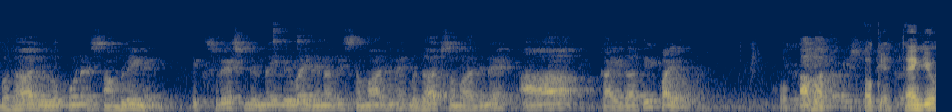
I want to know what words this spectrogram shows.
બધા જ લોકોને સાંભળીને એક શ્રેષ્ઠ નિર્ણય લેવાય જેનાથી સમાજને બધા જ સમાજને આ કાયદાથી ફાયદો થાય. આભાર. ઓકે થેન્ક યુ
